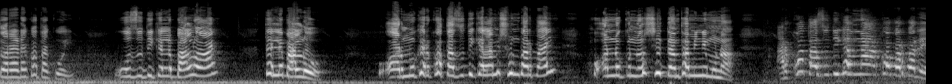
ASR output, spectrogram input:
তোর একটা কথা কই? ও যদি গেলে ভালো হয়, তাহলে ভালো। ওর মুখের কথা যদি গেলে আমি শুনবার পাই, অন্য কোনো সিদ্ধান্ত আমি নিব না। আর কথা যদি গেল না কবার পারে,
